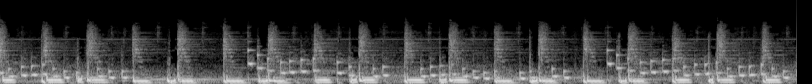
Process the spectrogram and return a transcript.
Thank you.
